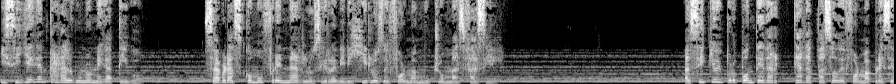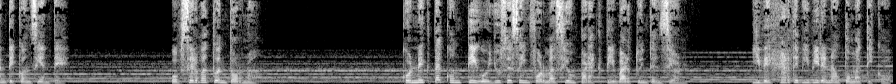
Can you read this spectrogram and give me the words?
Y si llega a entrar alguno negativo, sabrás cómo frenarlos y redirigirlos de forma mucho más fácil. Así que hoy proponte dar cada paso de forma presente y consciente. Observa tu entorno. Conecta contigo y usa esa información para activar tu intención y dejar de vivir en automático.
